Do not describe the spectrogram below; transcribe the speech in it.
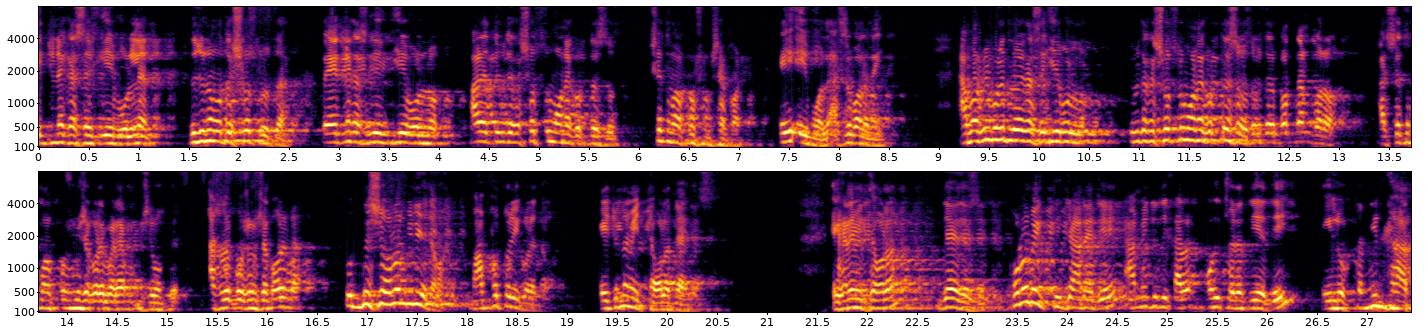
একজনের কাছে গিয়ে বললেন, দুজনের মধ্যে শত্রুতা, তো একজনের কাছে গিয়ে গিয়ে বলল, আরে তুমি যাকে শত্রু মনে করতেছো, সে তোমার প্রশংসা করে। এই এই বলে, আসলে বলে নাই। আবার বিপরীত লোকের কাছে গিয়ে বলল, তুমি তাকে শত্রু মনে করতেছো, তুমি তার বদনাম করো। আর সে তোমার প্রশংসা করে পারে এমন কিছুর মধ্যে। আসলে প্রশংসা করে না। উদ্দেশ্য হলো মিলিয়ে দেওয়া মাহ্বত তৈরি করে দেওয়া। এই জন্য মিথ্যা বলা যায় গেছে এখানে মিথ্যা বলা যায় গেছে কোনো ব্যক্তি জানে যে আমি যদি কারও পরিচয়টা দিয়ে দিই, এই লোকটা নির্ঘাত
